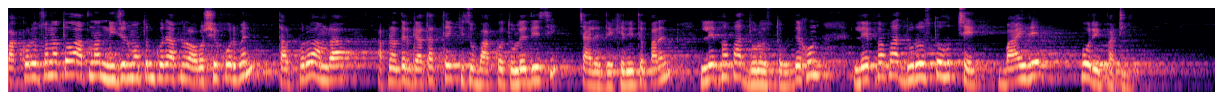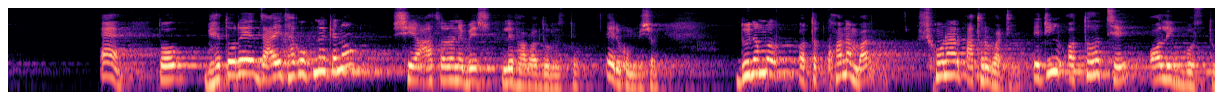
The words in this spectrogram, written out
বাক্য রচনা তো আপনার নিজের মতন করে আপনারা অবশ্যই করবেন। তারপরেও আমরা আপনাদের গাতার থেকে কিছু বাক্য তুলে দিয়েছি, চাইলে দেখে নিতে পারেন। লেফাফা দূরস্থ। দেখুন, লেফাফা দূরস্থ হচ্ছে বাইরে পরিপাটি। হ্যাঁ তো ভেতরে যাই থাকুক না কেন সে আচরণে বেশ লেফাফা দুরস্ত। এরকম বিষয়। দুই নম্বর, অর্থাৎ খ নাম্বার, সোনার পাথর বাটি। এটির অর্থ হচ্ছে অলিক বস্তু।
